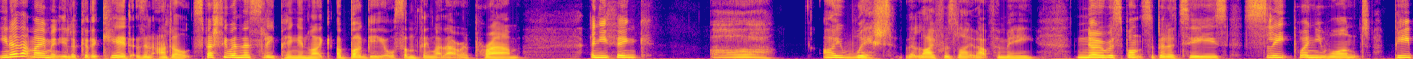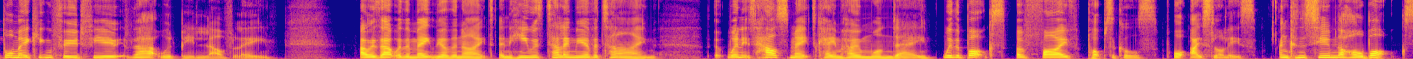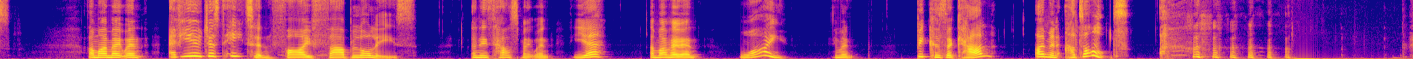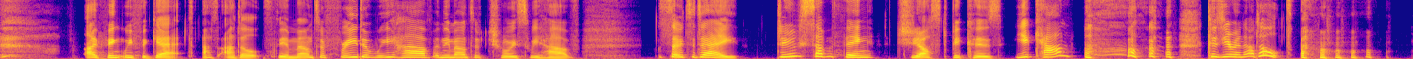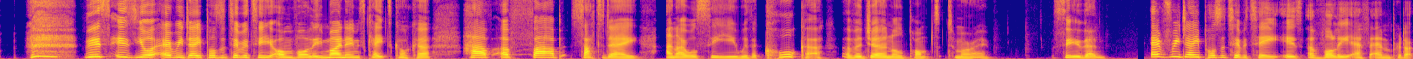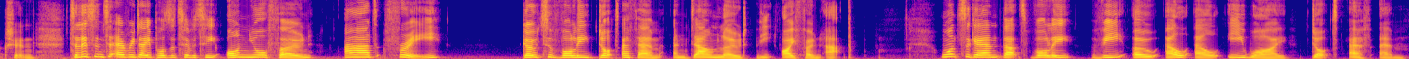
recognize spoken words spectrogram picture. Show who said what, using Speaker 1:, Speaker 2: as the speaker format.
Speaker 1: You know that moment you look at a kid as an adult, especially when they're sleeping in like a buggy or something like that or a pram, and you think, oh, I wish that life was like that for me. No responsibilities, sleep when you want, people making food for you. That would be lovely. I was out with a mate the other night and he was telling me of a time when his housemate came home one day with a box of five popsicles or ice lollies and consumed the whole box. And my mate went, Have you just eaten five fab lollies? And his housemate went, Yeah. And my mate went, Why? He went, Because I can. I'm an adult. I think we forget as adults the amount of freedom we have and the amount of choice we have. So today, do something just because you can, because you're an adult. this is your everyday positivity on volley. My name's Kate Cocker. Have a fab Saturday, and I will see you with a corker of a journal prompt tomorrow. See you then. Everyday Positivity is a Volley FM production. To listen to Everyday Positivity on your phone, ad free, go to volley.fm and download the iPhone app. Once again, that's volley, V O L L E Y dot FM.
